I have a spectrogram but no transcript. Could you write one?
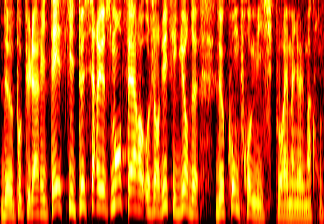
de popularité? Est-ce qu'il peut sérieusement faire aujourd'hui figure de, de compromis pour Emmanuel Macron?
